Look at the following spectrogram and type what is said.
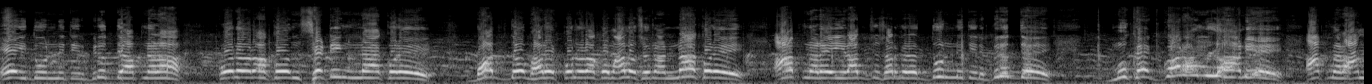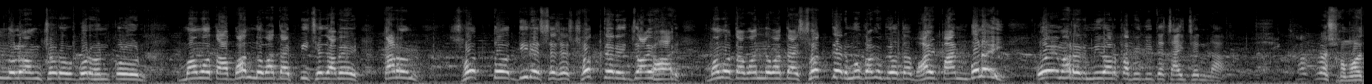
এই দুর্নীতির বিরুদ্ধে আপনারা কোনো রকম সেটিং না করে, বদ্ধ ঘরে কোনো রকম আলোচনা না করে আপনারা এই রাজ্য সরকারের দুর্নীতির বিরুদ্ধে মুখে গরম লোহা নিয়ে আপনারা আন্দোলন অংশগ্রহণ করুন। মমতা বন্দ্যোপাধ্যায় পিছিয়ে যাবে, কারণ সত্য দিনের শেষে সত্যের জয় হয়। মমতা বন্দ্যোপাধ্যায় সত্যের মুখোমুখি হতে ভয় পান বলেই ওএমআরের মিরর কপি দিতে চাইছেন না। শিক্ষকরা সমাজ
